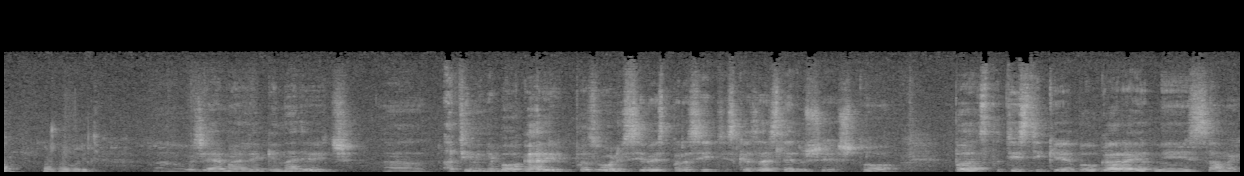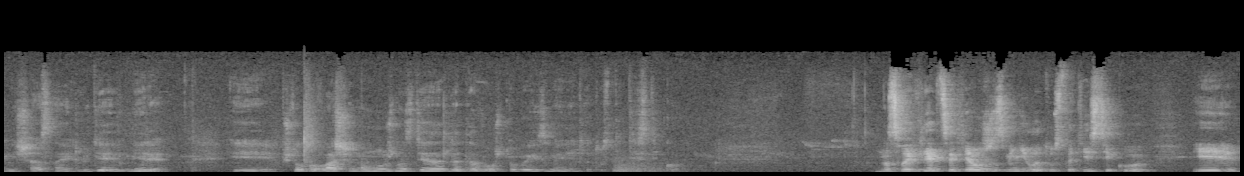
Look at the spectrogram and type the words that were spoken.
Все, можно говорить. А, Уважаемый Олег Геннадьевич, а, от имени Болгарии позволю себе спросить и сказать следующее, что по статистике Болгария одни из самых несчастных людей в мире. И что, по-вашему, нужно сделать для того, чтобы изменить эту статистику? На своих лекциях я уже изменил эту статистику, и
